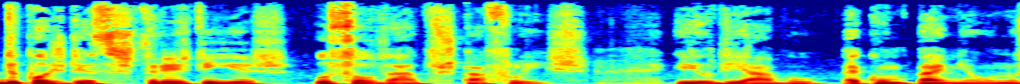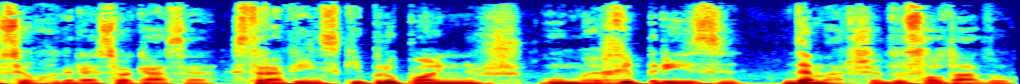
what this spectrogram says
Depois desses três dias, o soldado está feliz e o diabo acompanha-o no seu regresso a casa. Stravinsky propõe-nos uma reprise da Marcha do Soldado.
